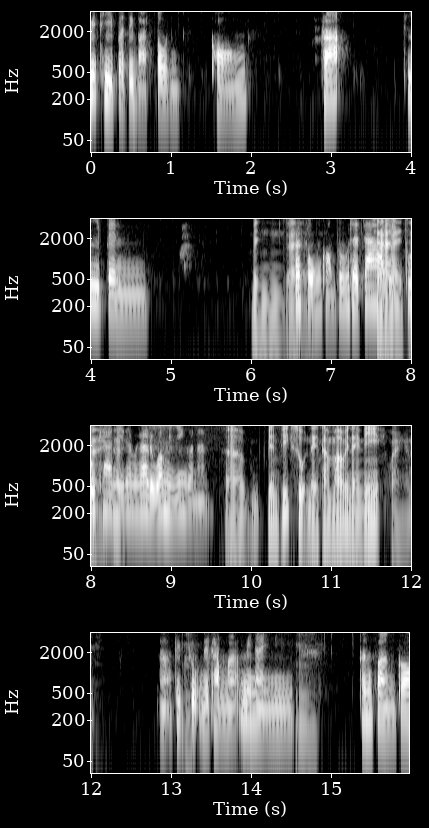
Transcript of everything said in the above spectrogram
วิธีปฏิบัติตนของพระที่เป็น เป็นพระสงฆ์ของพระพุทธเจ้าเป็นพูดแค่นี้ได้ไหมคะหรือว่ามียิ่งกว่านั้นเป็นภิกษุในธรรมวินัยนี้ว่างั้นภิกษุในธรรมวินัยนี้ท่านฟังก็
